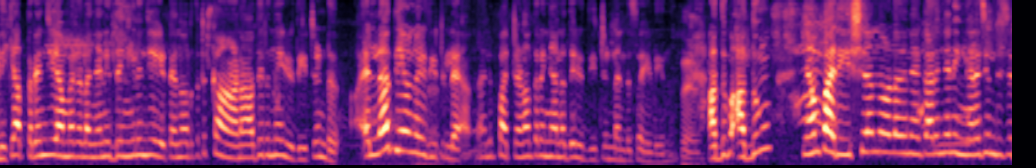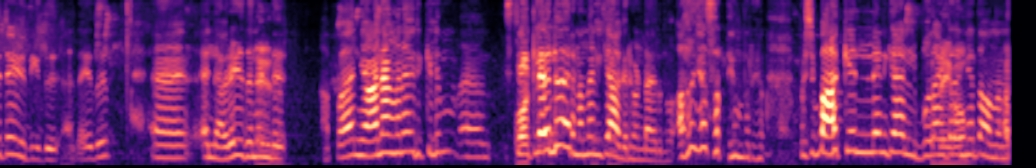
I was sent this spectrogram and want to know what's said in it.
എനിക്ക് അത്രയും ചെയ്യാൻ പറ്റില്ല. ഞാൻ ഇതെങ്കിലും ചെയ്യട്ടെ എന്ന് ഓർത്തിട്ട് കാണാതിരുന്ന് എഴുതിയിട്ടുണ്ട്. എല്ലാ അധ്യായം എഴുതിയിട്ടില്ല. എന്നാലും പറ്റണ അത്രയും ഞാൻ അത് എഴുതിയിട്ടുണ്ട് എന്റെ സൈഡിൽ നിന്ന് അതും അതും ഞാൻ പരീക്ഷ എന്നുള്ളതിനേക്കാളും ഞാൻ ഇങ്ങനെ ചിന്തിച്ചിട്ട് എഴുതിയത്. അതായത് എല്ലാവരും എഴുതുന്നുണ്ട്. അപ്പൊ ഞാൻ അങ്ങനെ ഒരിക്കലും സ്റ്റേറ്റ് ലെവലിൽ വരണം എന്ന് എനിക്ക് ആഗ്രഹം ഉണ്ടായിരുന്നു അത് ഞാൻ സത്യം പറയാം. പക്ഷെ ബാക്കിയെല്ലാം എനിക്ക് അത്ഭുതമായിട്ട് തന്നെ തോന്നുന്നു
